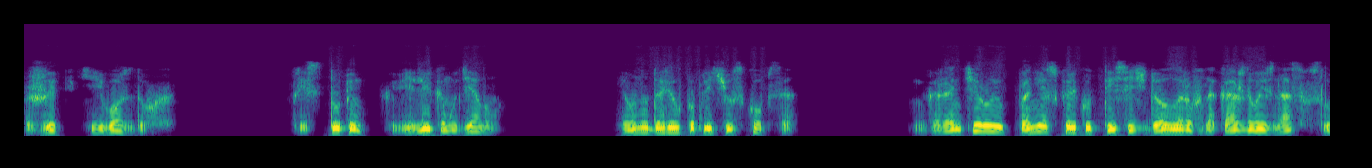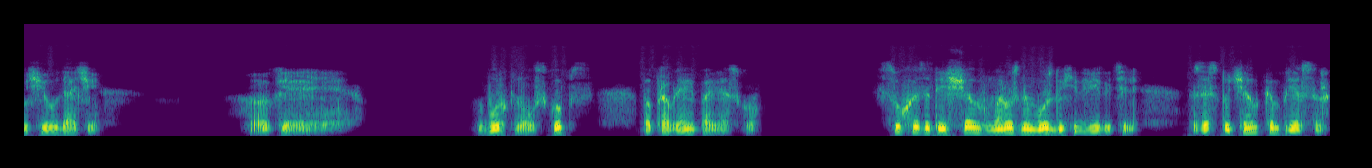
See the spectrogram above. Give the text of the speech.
жидкий воздух! Приступим к великому делу!» И он ударил по плечу Скопса. «Гарантирую по нескольку тысяч долларов на каждого из нас в случае удачи». «Окей», — буркнул Скупс, поправляя повязку. Сухо затрещал в морозном воздухе двигатель, застучал компрессор.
